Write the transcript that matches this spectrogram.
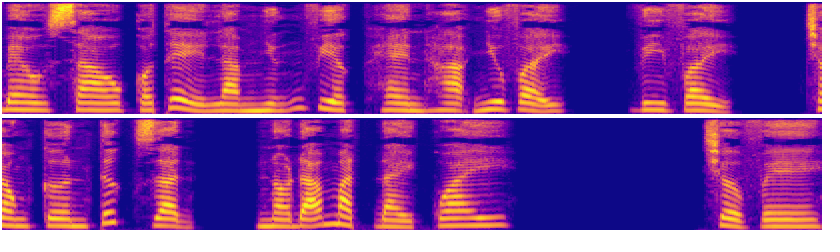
Beo sao có thể làm những việc hèn hạ như vậy, vì vậy, trong cơn tức giận, nó đã mặt đầy quay. Trở về,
